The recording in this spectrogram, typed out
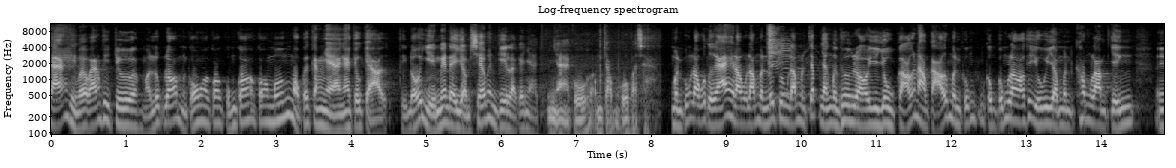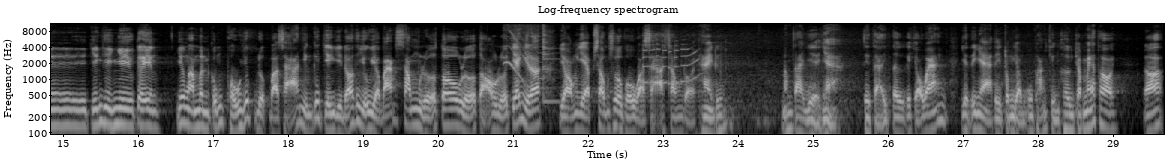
Sáng thì mới bán tới trưa mà lúc đó mình có có cũng có có mướn một cái căn nhà ngay chỗ chợ. Thì đối diện bên đây dòm xéo bên kia là cái nhà nhà của ông chồng của bà xã. Mình cũng đâu có tự ái hay đâu đâu mình nói chung đã mình chấp nhận mình thương rồi dù cỡ nào cỡ mình cũng cũng cũng lo. Thí dụ bây giờ mình không làm chuyện chuyện gì nhiều tiền, nhưng mà mình cũng phụ giúp được bà xã những cái chuyện gì đó. Thí dụ giờ bán xong rửa tô, rửa tổ, rửa chén gì đó, dọn dẹp xong xua phụ bà xã xong rồi, hai đứa nắm tay về nhà. Thì tại từ cái chỗ bán về tới nhà thì trong vòng cũng khoảng chừng hơn trăm mét thôi. Đó,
